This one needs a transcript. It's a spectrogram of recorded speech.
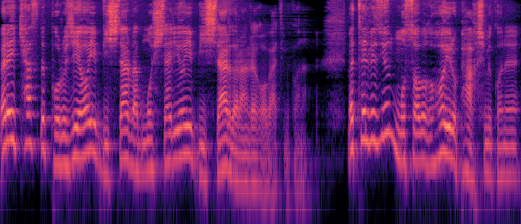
برای کسب پروژه های بیشتر و مشتری های بیشتر دارن رقابت می‌کنن. و تلویزیون مسابقه هایی رو پخش می‌کنه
